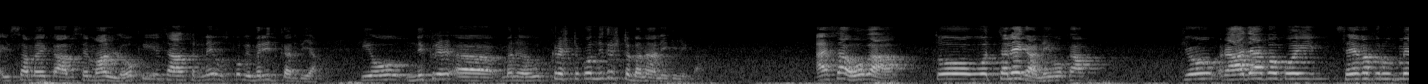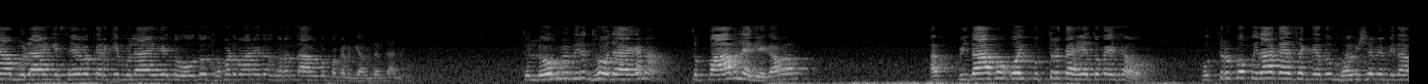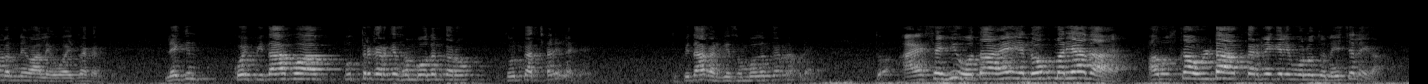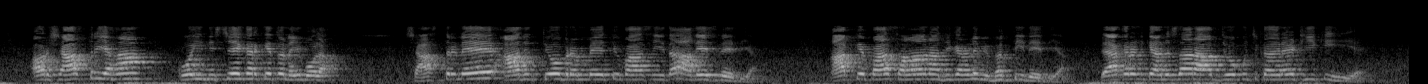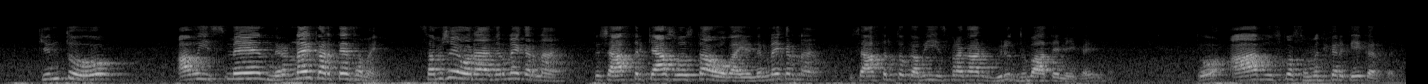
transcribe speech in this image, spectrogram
इस समय का आपसे मान लो कि शास्त्र ने उसको विपरीत कर दिया, कि वो निकृष्ट मैंने उत्कृष्ट को निकृष्ट बनाने के लिए कहा। ऐसा होगा तो वो चलेगा नहीं वो काम। क्यों? राजा को कोई सेवक रूप में आप बुलाएँगे, सेवक करके बुलाएँगे तो वो तो थप्पड़ मारेगा तुरंत आपको पकड़ के अंदर डालेंगे। तो लोग में विरुद्ध हो जाएगा ना तो पाप लगेगा वह अब पिता को कोई पुत्र कहे तो कैसा होगा? पुत्र को पिता कह सकते तुम भविष्य में पिता बनने वाले हो, ऐसा करके। लेकिन कोई पिता को आप पुत्र करके संबोधन करो तो उनका अच्छा नहीं लगेगा। तो पिता करके संबोधन करना पड़ेगा। तो ऐसे ही होता है, ये लोक मर्यादा है, और उसका उल्टा आप करने के लिए बोलो तो नहीं चलेगा। और शास्त्र यहाँ कोई निश्चय करके तो नहीं बोला। शास्त्र ने आदित्यो ब्रह्मेति उपासीदा आदेश दे दिया। आपके पास समान अधिकरण विभक्ति दे दिया। व्याकरण के अनुसार आप जो कुछ कह रहे हैं ठीक ही है। किंतु अब इसमें निर्णय करते समय संशय हो रहा है, निर्णय करना है। तो शास्त्र क्या सोचता होगा? ये निर्णय करना है। तो शास्त्र तो कभी इस प्रकार विरुद्ध बातें नहीं कहेंगे। तो आप उसको समझ करके कर सकते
